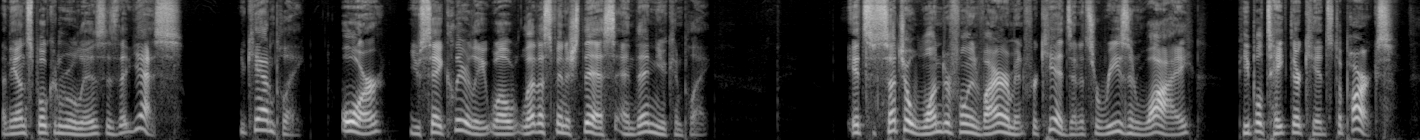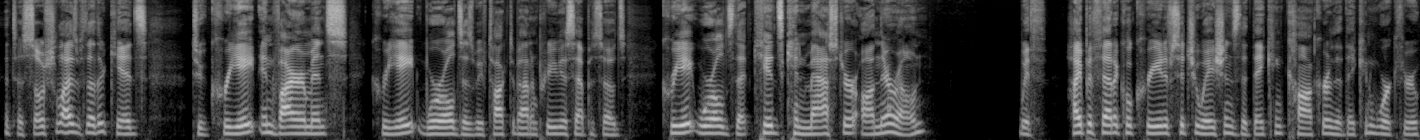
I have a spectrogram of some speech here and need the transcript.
And the unspoken rule is is that yes, you can play. Or you say clearly, well, let us finish this and then you can play. It's such a wonderful environment for kids and it's a reason why people take their kids to parks to socialize with other kids, to create environments, create worlds as we've talked about in previous episodes, create worlds that kids can master on their own with hypothetical creative situations that they can conquer, that they can work through.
